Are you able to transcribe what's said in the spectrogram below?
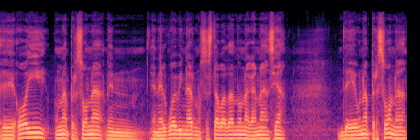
eh, hoy una persona en, en el webinar nos estaba dando una ganancia de una persona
